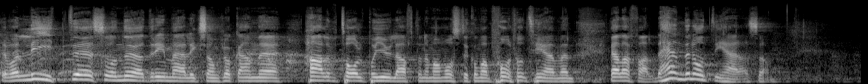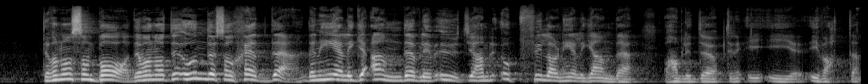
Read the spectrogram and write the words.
det var lite så nödrim här liksom klockan eh, halv tolv på julafton när man måste komma på någonting här. Men i alla fall, det hände någonting här alltså. Det var någon som bad, det var något under som skedde. Den helige ande blev ut, han blev uppfylld av den helige ande och han blev döpt i, i, i vatten.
